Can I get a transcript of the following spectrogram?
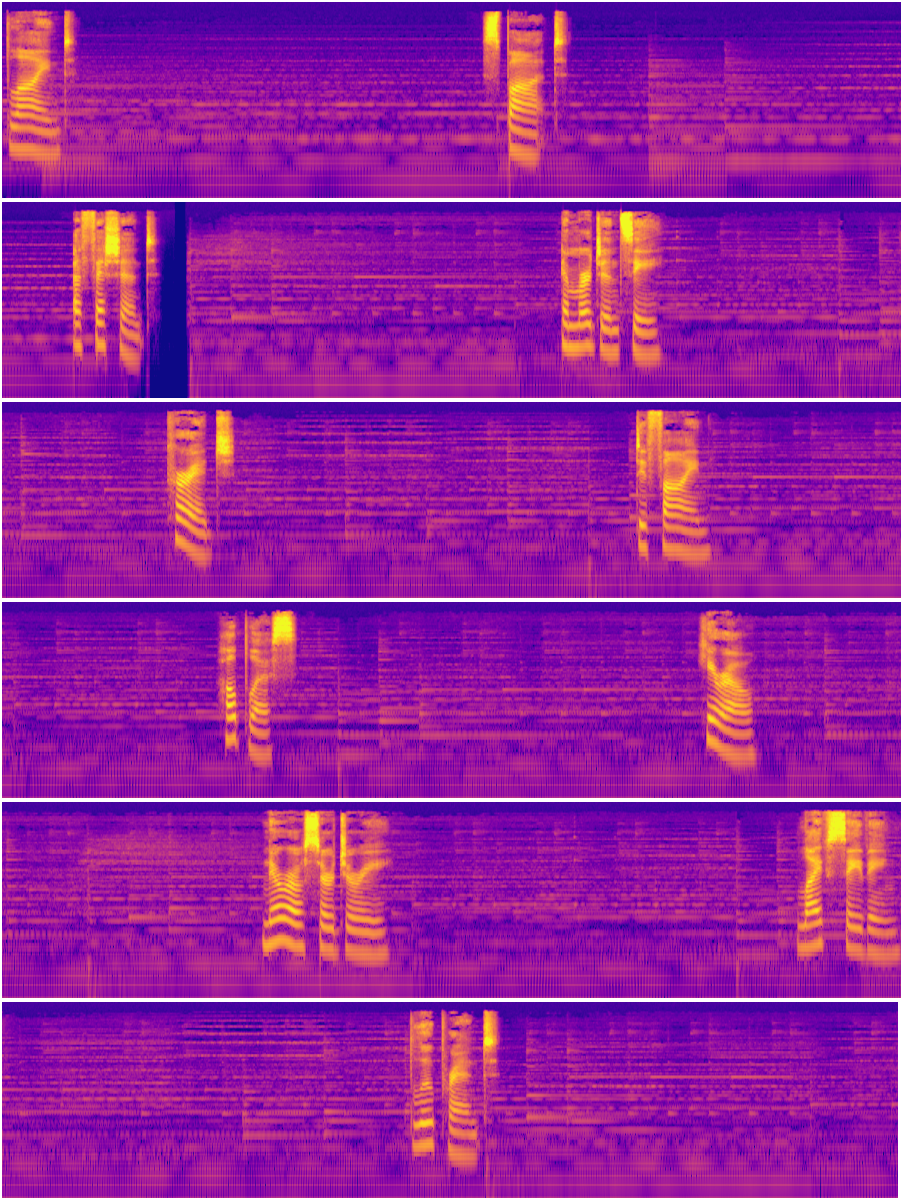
Blind. Spot. Efficient. Emergency. Courage. Define. Hopeless. Hero. Neurosurgery. Life saving. Blueprint.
